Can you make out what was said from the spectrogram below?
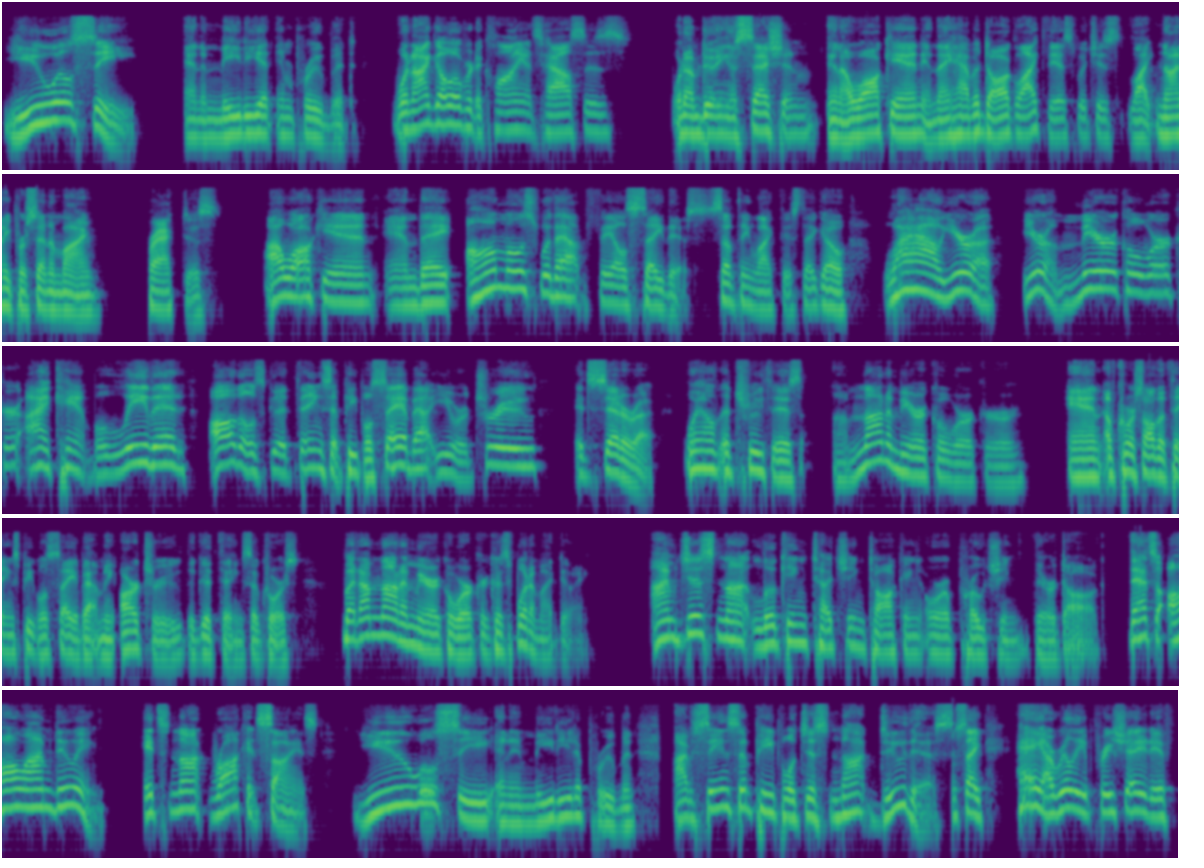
You will see an immediate improvement. When I go over to clients' houses, when I'm doing a session and I walk in and they have a dog like this, which is like 90% of my practice, I walk in and they almost without fail say this, something like this. They go, "Wow, you're a you're a miracle worker. I can't believe it. All those good things that people say about you are true, etc." Well, the truth is, I'm not a miracle worker, and of course all the things people say about me are true, the good things, of course. But I'm not a miracle worker because what am I doing? I'm just not looking, touching, talking, or approaching their dog. That's all I'm doing. It's not rocket science. You will see an immediate improvement. I've seen some people just not do this and say, Hey, I really appreciate it if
